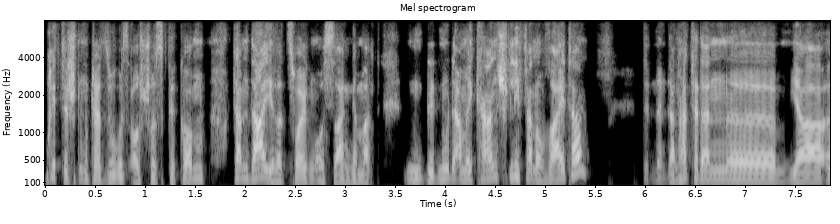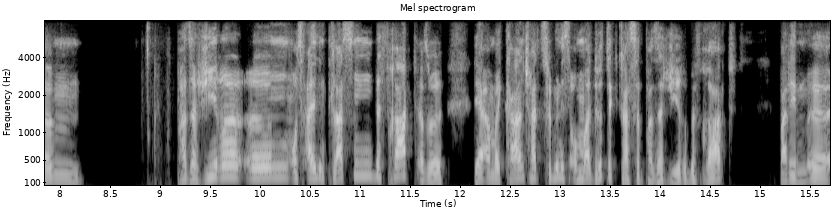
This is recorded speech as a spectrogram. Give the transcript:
britischen Untersuchungsausschuss gekommen und haben da ihre Zeugenaussagen gemacht. Nur der amerikanische lief dann noch weiter. Dann hat er dann äh, ja ähm, Passagiere ähm, aus allen Klassen befragt. Also der amerikanische hat zumindest auch mal dritte Klasse Passagiere befragt. Bei dem äh,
